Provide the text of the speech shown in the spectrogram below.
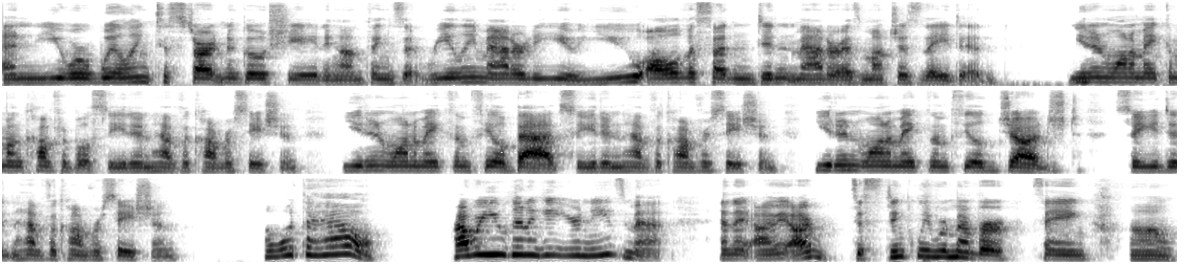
and you were willing to start negotiating on things that really matter to you. You all of a sudden didn't matter as much as they did. You mm. didn't want to make them uncomfortable, so you didn't have the conversation. You didn't want to make them feel bad, so you didn't have the conversation. You didn't want to make them feel judged, so you didn't have the conversation. Well, what the hell? How are you going to get your needs met? And I, I, I distinctly remember saying, oh,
